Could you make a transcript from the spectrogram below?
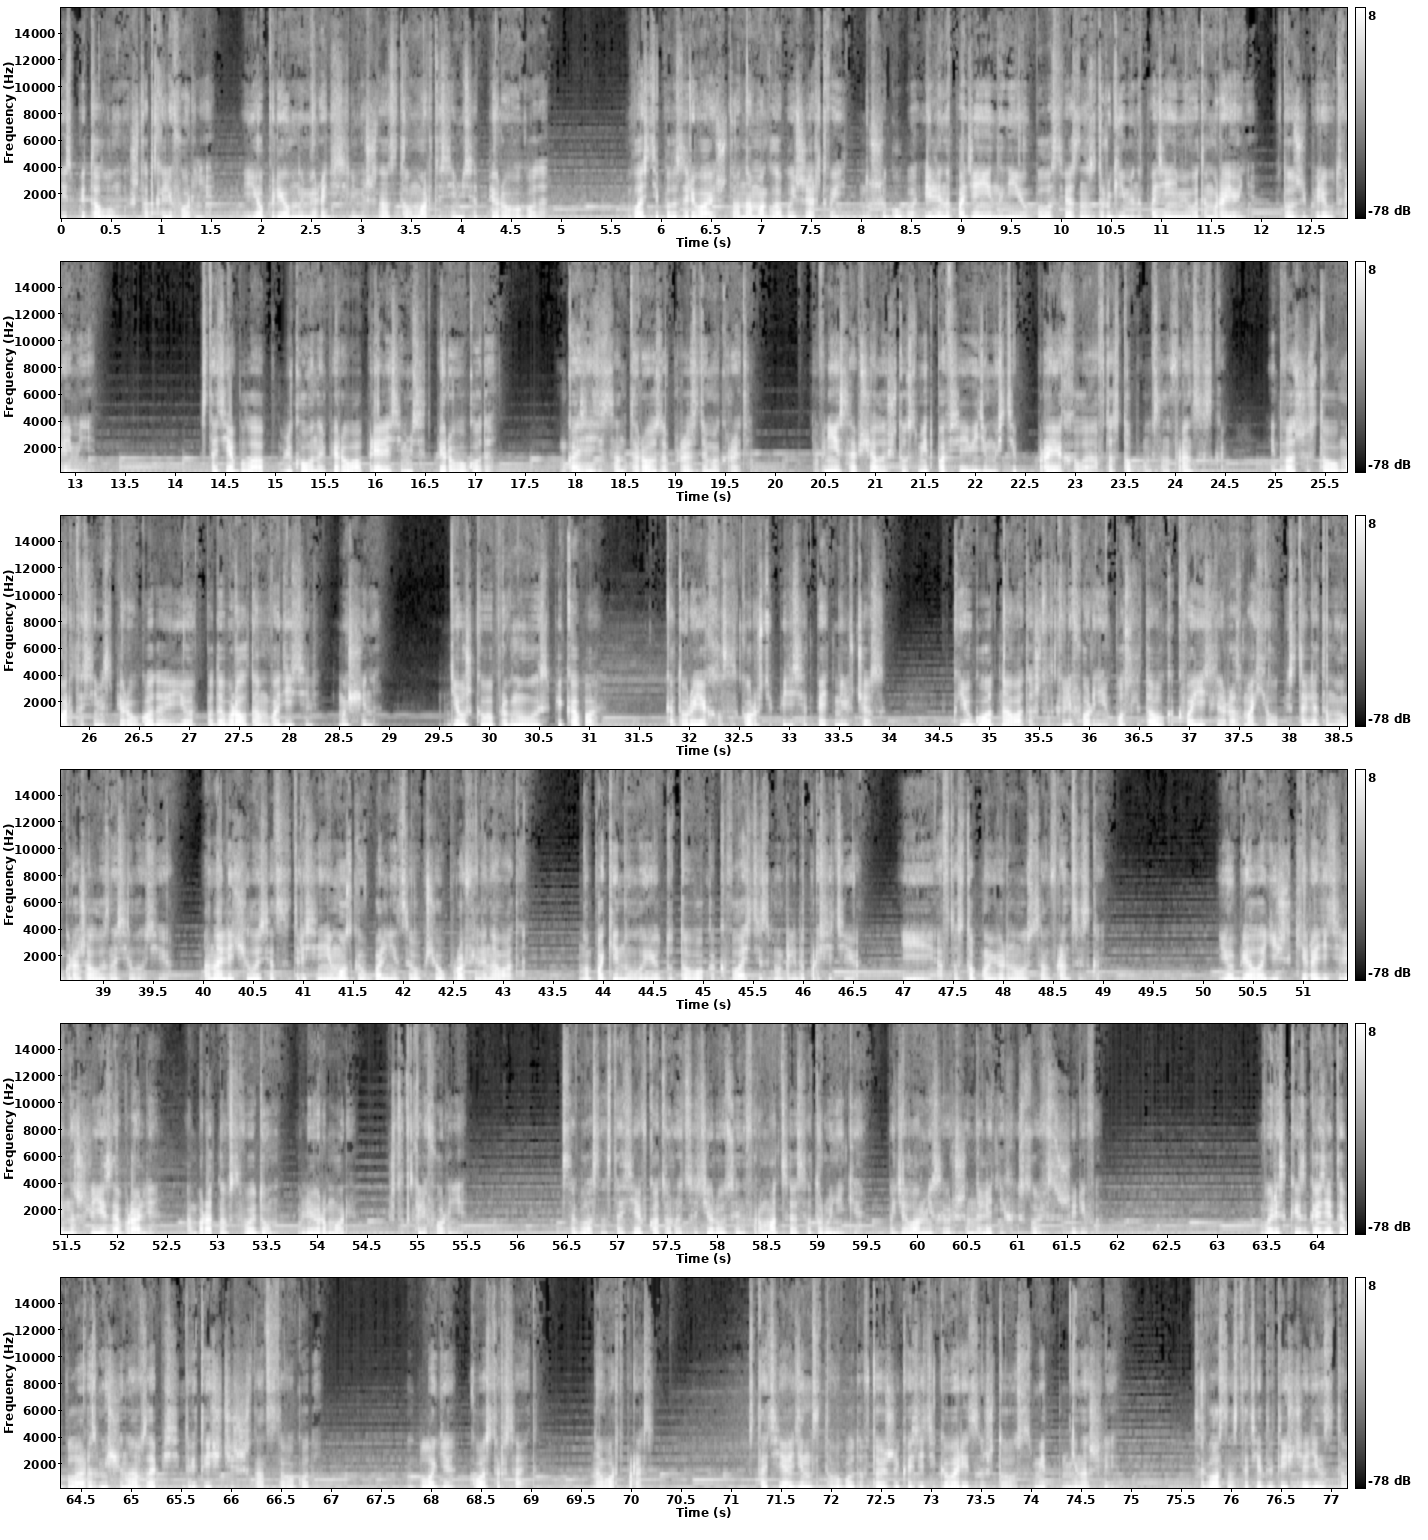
из Петалумы, штат Калифорния, ее приемными родителями 16 марта 1971 года. Власти подозревают, что она могла быть жертвой душегуба или нападение на нее было связано с другими нападениями в этом районе в тот же период времени. Статья была опубликована 1 апреля 1971 года в газете «Санта-Роза Пресс-Демократ». В ней сообщалось, что Смит, по всей видимости, проехала автостопом в Сан-Франциско, и 26 марта 1971 года ее подобрал там водитель, мужчина. Девушка выпрыгнула из пикапа, который ехал со скоростью 55 миль в час, к югу от Навата, штат Калифорния, после того, как водитель размахивал пистолетом и угрожал изнасиловать ее. Она лечилась от сотрясения мозга в больнице общего профиля Навата, но покинула ее до того, как власти смогли допросить ее, и автостопом вернулась в Сан-Франциско. Ее биологические родители нашли и забрали обратно в свой дом в Ливерморе, штат Калифорния согласно статье, в которой цитируется информация о сотруднике по делам несовершеннолетних из офиса шерифа. Вырезка из газеты была размещена в записи 2016 года в блоге Quaster Site на WordPress. В статье 2011 года в той же газете говорится, что Смит не нашли. Согласно статье 2011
